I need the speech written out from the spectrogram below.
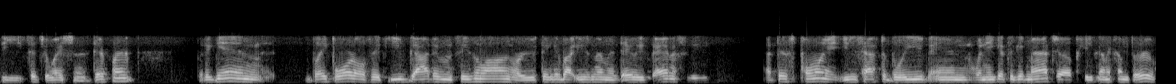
the situation is different. But again, Blake Bortles, if you've got him season long or you're thinking about using him in daily fantasy, at this point, you just have to believe in when he gets a good matchup, he's going to come through.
